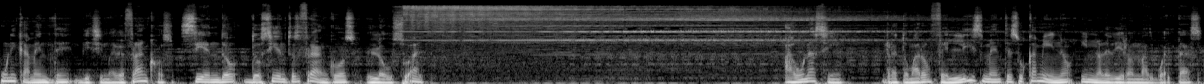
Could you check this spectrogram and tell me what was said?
únicamente 19 francos, siendo 200 francos lo usual. Aún así, retomaron felizmente su camino y no le dieron más vueltas.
